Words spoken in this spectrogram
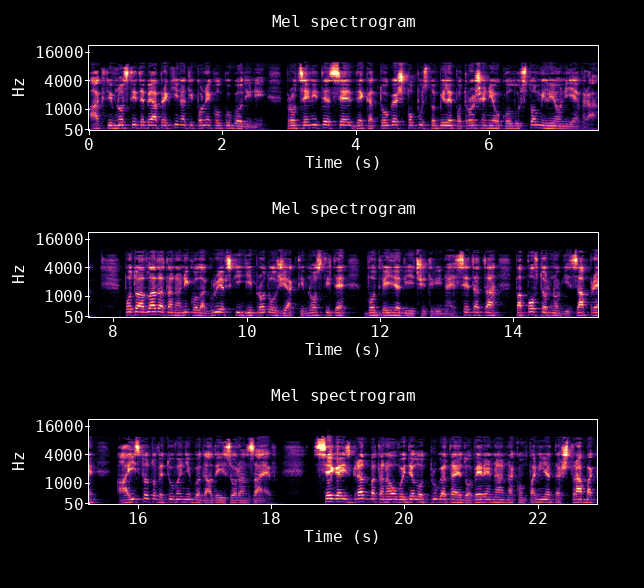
Активностите беа прекинати по неколку години. Процените се дека тогаш попусто биле потрошени околу 100 милиони евра. Потоа владата на Никола Груевски ги продолжи активностите во 2014-та, па повторно ги запре, а истото ветување го даде и Зоран Заев. Сега изградбата на овој дел од пругата е доверена на компанијата Штрабак,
